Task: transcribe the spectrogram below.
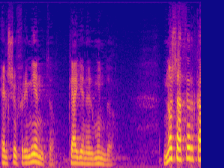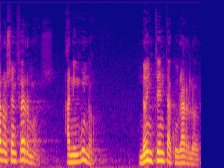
el sufrimiento que hay en el mundo. No se acerca a los enfermos, a ninguno. No intenta curarlos.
